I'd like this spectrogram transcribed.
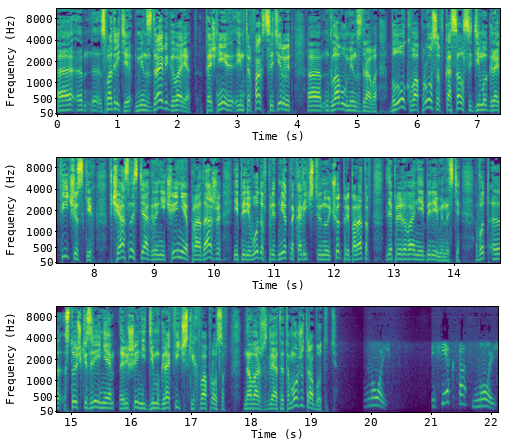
Э, э, э, Смотрите, в Минздраве говорят, точнее, Интерфакс цитирует главу Минздрава, блок вопросов касался демографических, в частности, ограничения продажи и перевода в предметно-количественный учет препаратов для прерывания беременности. Вот с точки зрения решения демографических вопросов, на ваш взгляд, это может работать? Ноль. Эффекта ноль.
